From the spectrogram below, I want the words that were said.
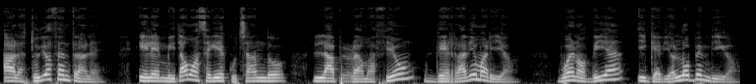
a los estudios centrales y le invitamos a seguir escuchando la programación de Radio María. Buenos días y que Dios los bendiga.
